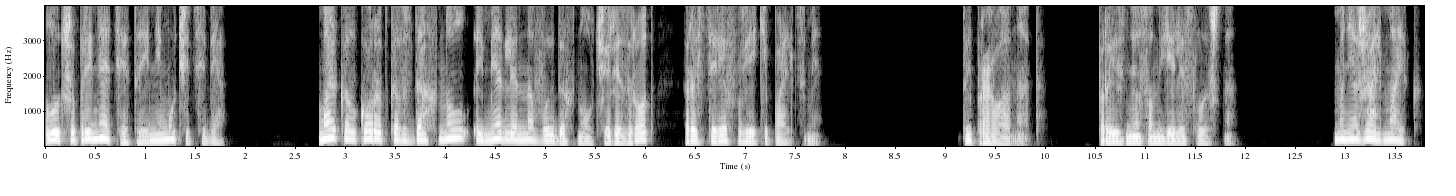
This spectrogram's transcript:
Лучше принять это и не мучить себя. Майкл коротко вздохнул и медленно выдохнул через рот, растерев веки пальцами. «Ты права, Нат», — произнес он еле слышно. «Мне жаль, Майк».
